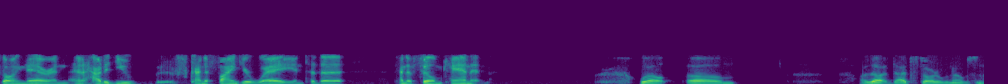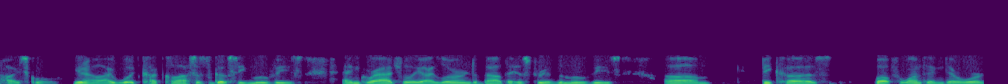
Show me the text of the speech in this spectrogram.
going there, and and how did you kind of find your way into the kind of film canon? Well, um, that that started when I was in high school. You know, I would cut classes to go see movies, and gradually I learned about the history of the movies um, because, well, for one thing, there were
